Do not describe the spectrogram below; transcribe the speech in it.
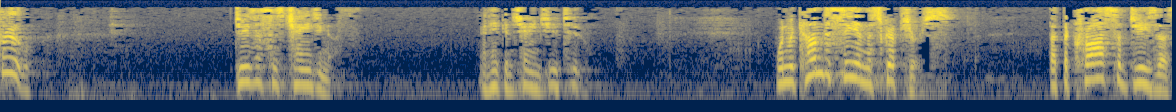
true. Jesus is changing us, and He can change you too. When we come to see in the Scriptures that the cross of Jesus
